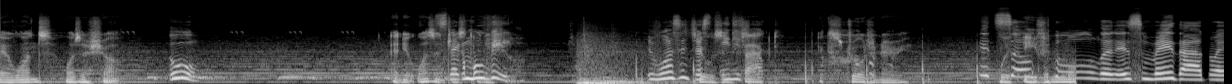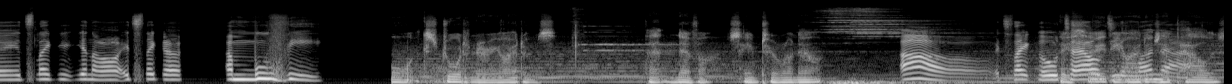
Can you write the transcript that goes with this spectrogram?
There once was a shop, Ooh, and it wasn't It's like just a movie. shop. it wasn't just It was in shop. fact extraordinary. It's so even more- cool that it's made that way. It's like you know, it's like a a movie. More extraordinary items that never seem to run out. Oh, it's like Hotel They say the items have powers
